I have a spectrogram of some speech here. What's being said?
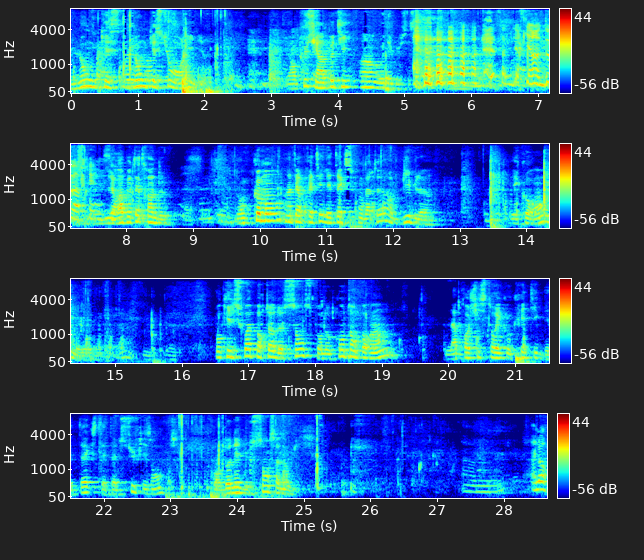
une longue, question en ligne. Et en plus, il y a un petit 1 au début, c'est ça? Ça veut dire qu'il y a un 2 après. Il y aura peut-être un 2. Donc, comment interpréter les textes fondateurs, Bible et Coran, pour qu'ils soient porteurs de sens pour nos contemporains L'approche historico-critique des textes est-elle suffisante pour donner du sens à nos vies? Euh, Alors,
